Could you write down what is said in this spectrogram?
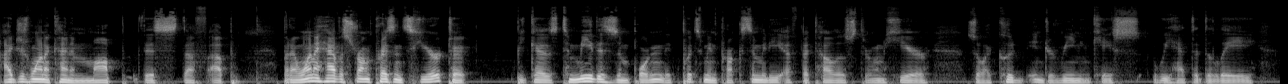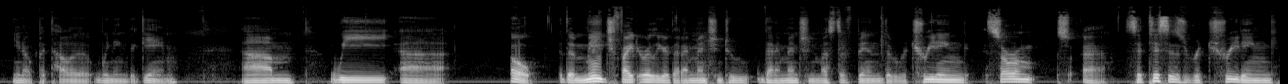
I just want to kind of mop this stuff up. But I want to have a strong presence here to because to me this is important. It puts me in proximity of Patala's throne here, so I could intervene in case we had to delay, you know, Patala winning the game. Um, we, uh, oh, the mage fight earlier that I mentioned to that I mentioned must have been the retreating Sorum, uh, C'tis's retreating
